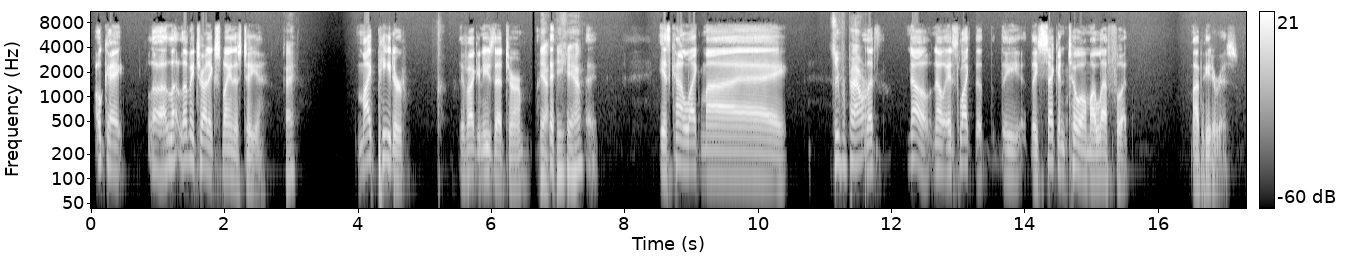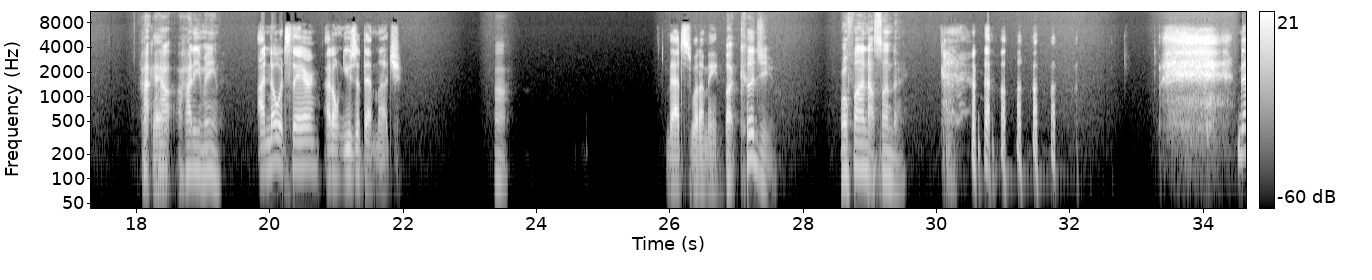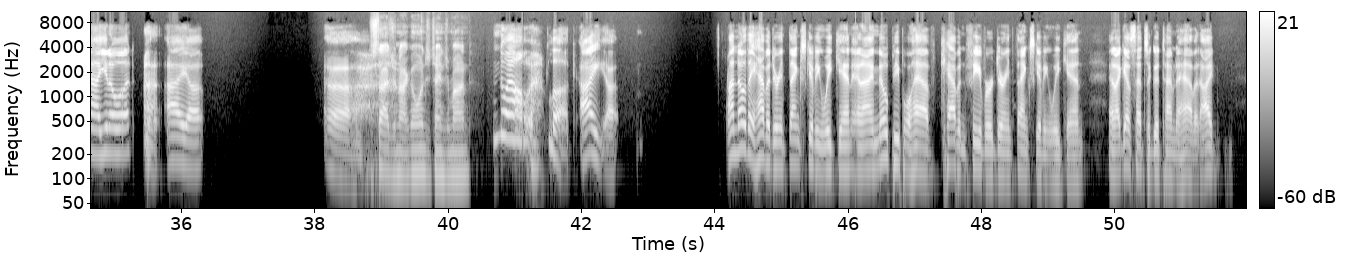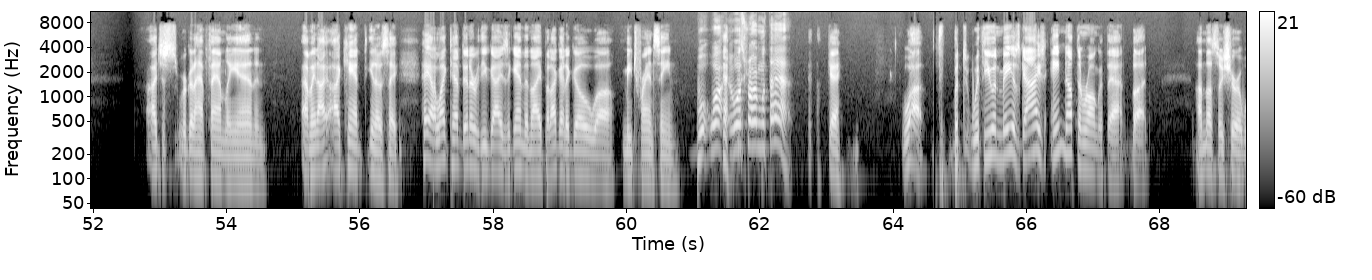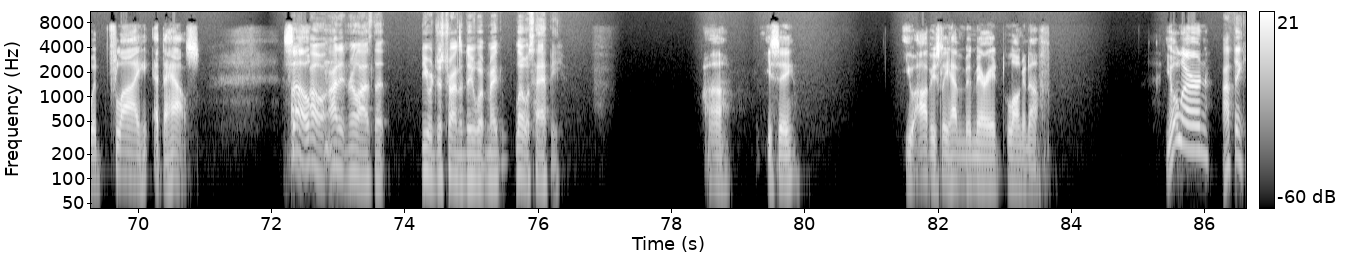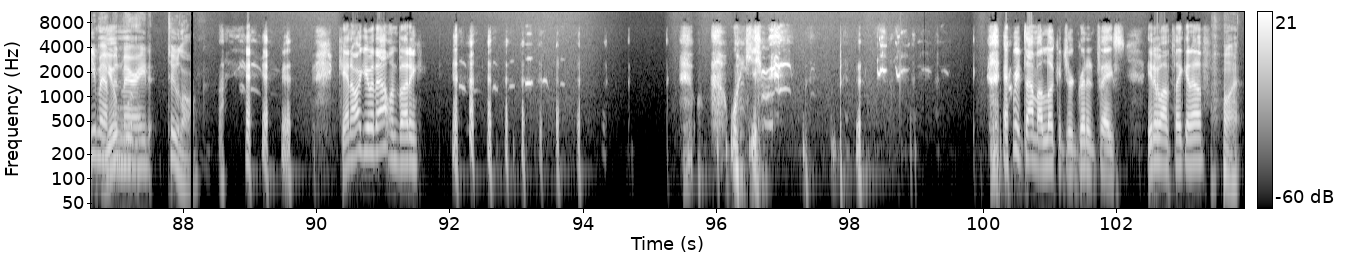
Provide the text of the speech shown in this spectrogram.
okay, uh, let, let me try to explain this to you. Okay. My Peter, if I can use that term, Yeah, you can. it's kind of like my. Superpower? Let's no, no. It's like the the the second toe on my left foot. My Peter is. How, okay. how, how do you mean? I know it's there. I don't use it that much. Huh. That's what I mean. But could you? We'll find out Sunday. Now you know what I uh uh Besides, you're not going. You change your mind? well look I uh, I know they have it during Thanksgiving weekend and I know people have cabin fever during Thanksgiving weekend and I guess that's a good time to have it. I I just we're going to have family in and I mean I I can't you know say hey I'd like to have dinner with you guys again tonight but I got to go uh, meet Francine. What, what what's wrong with that? Okay. Well, but with you and me as guys, ain't nothing wrong with that. But I'm not so sure it would fly at the house. So, oh, oh, I didn't realize that you were just trying to do what made Lois happy. uh, you see, you obviously haven't been married long enough. You'll learn. I think you may have You been will- married too long. Can't argue with that one, buddy. Every time I look at your grinning face, you know what I'm thinking of? What?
